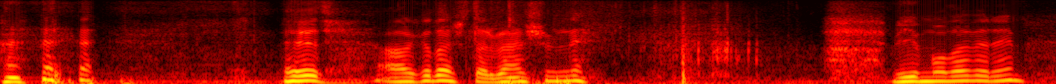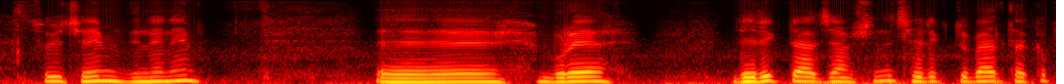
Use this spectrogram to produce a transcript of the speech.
evet arkadaşlar ben şimdi bir mola vereyim. Su içeyim, dinleneyim. Ee, buraya delik deleceğim şimdi. Çelik dübel takıp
